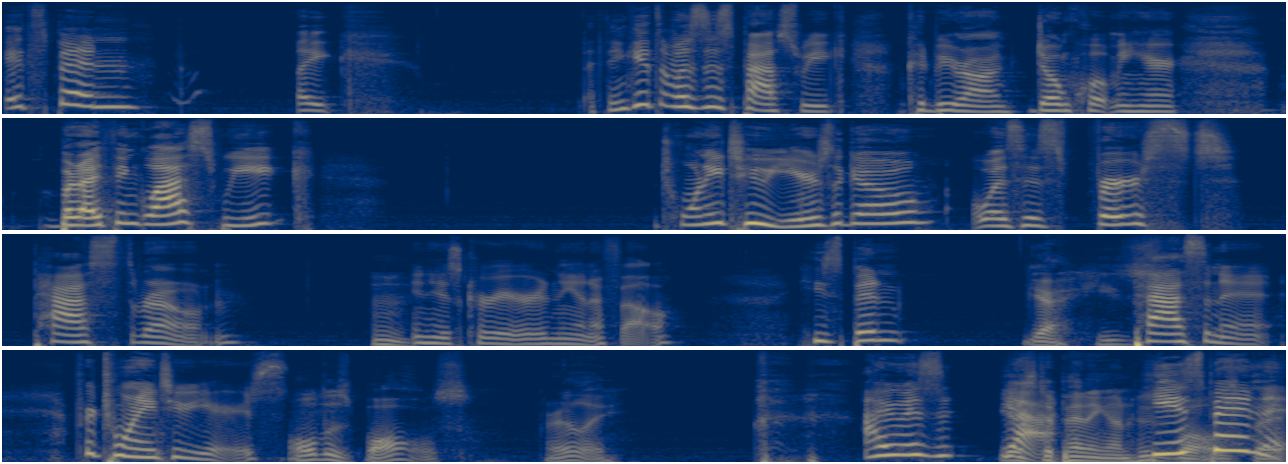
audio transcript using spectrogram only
it's been like I think it was this past week. Could be wrong. Don't quote me here. But I think last week 22 years ago was his first pass thrown Mm. in his career in the NFL. He's been yeah, he's passing it for 22 years. old as balls. Really? I was Yes, yeah. depending on who's He's balls, been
